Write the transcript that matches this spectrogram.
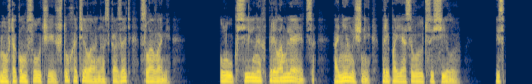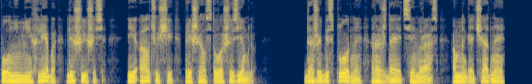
Но в таком случае что хотела она сказать словами «Лук сильных преломляется, а немощные припоясываются силою. Исполненнее хлеба лишишися, и алчущий пришелствовавши землю. Даже бесплодное рождает семь раз, а многочадное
